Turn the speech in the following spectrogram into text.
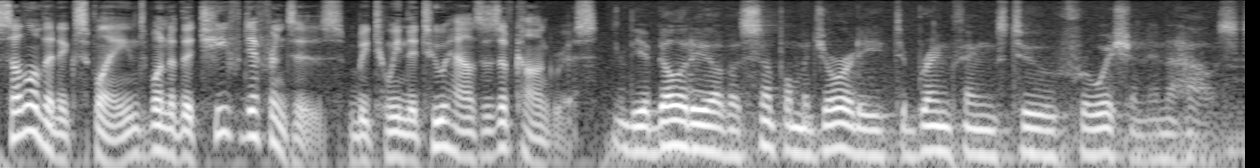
Sullivan explains one of the chief differences between the two houses of Congress the ability of a simple majority to bring things to fruition in the House.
